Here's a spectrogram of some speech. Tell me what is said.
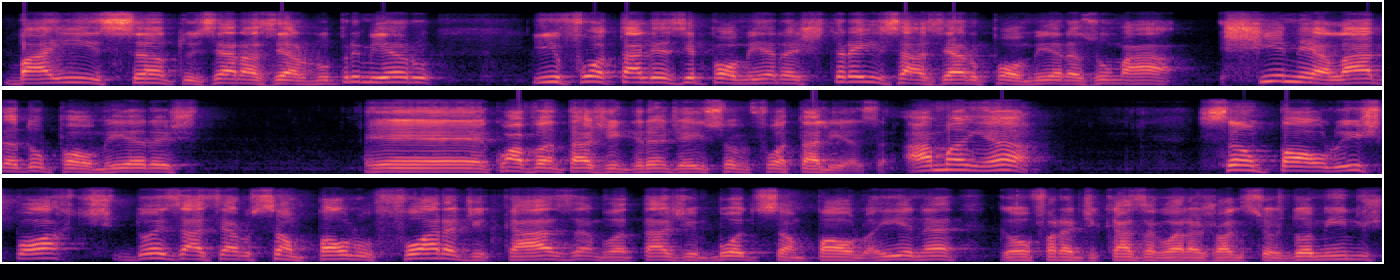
Bahia e Santos 0 a 0 no primeiro. E Fortaleza e Palmeiras 3 a 0 Palmeiras, uma chinelada do Palmeiras é, com a vantagem grande aí sobre Fortaleza. Amanhã são Paulo Esporte, 2 a 0 São Paulo fora de casa, vantagem boa do São Paulo aí, né? Ganhou fora de casa, agora joga seus domínios,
